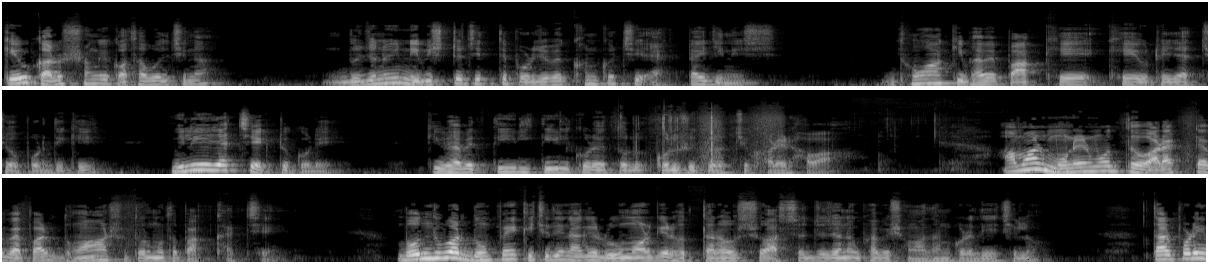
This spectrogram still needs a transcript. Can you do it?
কেউ কারোর সঙ্গে কথা বলছি না। দুজনেই নিবিষ্ট চিত্তে পর্যবেক্ষণ করছি একটাই জিনিস। ধোঁয়া কীভাবে পাক খেয়ে খেয়ে উঠে যাচ্ছে ওপর দিকে? মিলিয়ে যাচ্ছে একটু করে। কীভাবে তিল তিল করে কলুষিত হচ্ছে ঘরের হাওয়া? আমার মনের মধ্যেও আর একটা ব্যাপার, ধোঁয়া সুতোর মতো পাক খাচ্ছে। বন্ধুবর দুঁপে কিছুদিন আগে রুমর্গের হত্যা রহস্য আশ্চর্যজনকভাবে সমাধান করে দিয়েছিল। তারপরেই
